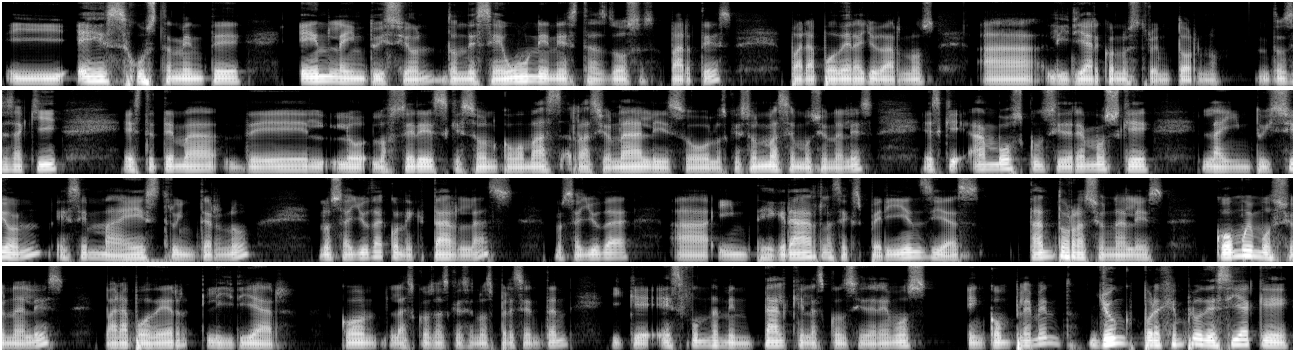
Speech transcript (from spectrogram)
Y es justamente en la intuición donde se unen estas dos partes para poder ayudarnos a lidiar con nuestro entorno. Entonces aquí este tema de los seres que son como más racionales o los que son más emocionales es que ambos consideremos que la intuición, ese maestro interno, nos ayuda a conectarlas, nos ayuda a integrar las experiencias tanto racionales como emocionales para poder lidiar con las cosas que se nos presentan y que es fundamental que las consideremos en complemento. Jung, por ejemplo, decía que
